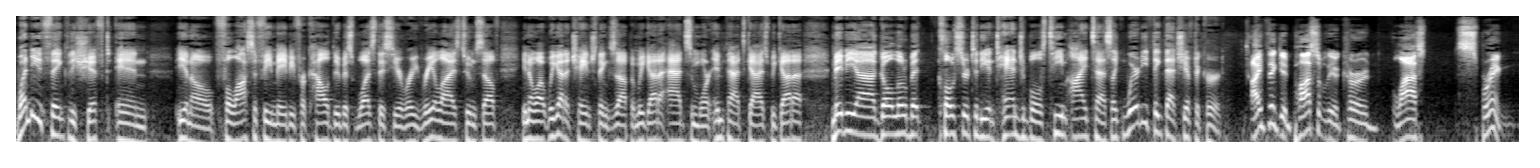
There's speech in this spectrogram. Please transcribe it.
When do you think the shift in you know, philosophy maybe for Kyle Dubas was this year, where he realized to himself, you know what, we got to change things up and we got to add some more impact guys. We got to maybe uh, go a little bit closer to the intangibles, team eye test. Like, where do you think that shift occurred? I think it possibly occurred last spring.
